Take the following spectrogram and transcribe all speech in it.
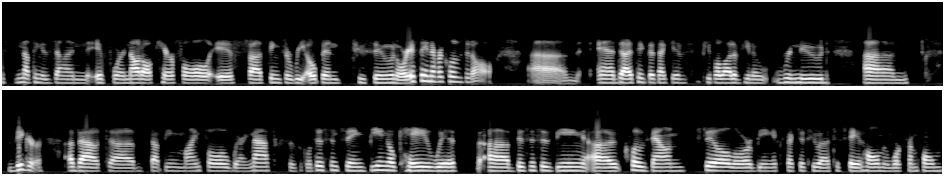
if nothing is done, if we're not all careful, if uh, things are reopened too soon, or if they never closed at all. Um, and I think that that gives people a lot of, you know, renewed. Um, vigor about uh, about being mindful, wearing masks, physical distancing, being okay with uh, businesses being uh, closed down still, or being expected to uh, to stay at home and work from home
